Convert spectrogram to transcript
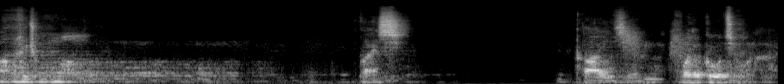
爸爸会成功吗？关系，他已经活得够久了，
